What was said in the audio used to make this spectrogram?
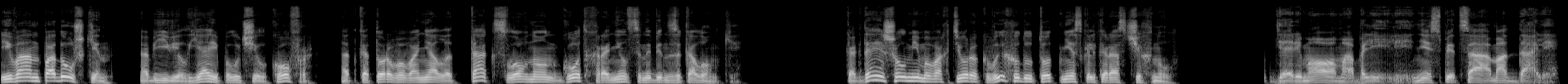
«Иван Подушкин», — объявил я и получил кофр, от которого воняло так, словно он год хранился на бензоколонке. Когда я шел мимо вахтера к выходу, тот несколько раз чихнул. «Дерьмом облили, не спецам отдали.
